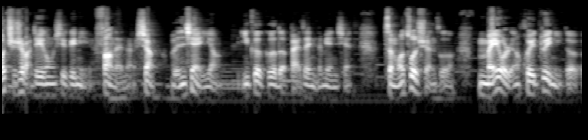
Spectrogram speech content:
我只是把这些东西给你放在那儿，像文献一样，一个个的摆在你的面前。怎么做选择？没有人会对你的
